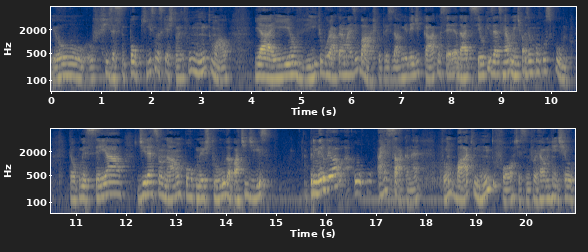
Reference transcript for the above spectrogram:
Eu, eu fiz assim, pouquíssimas questões, eu fui muito mal. E aí eu vi que o buraco era mais embaixo, que eu precisava me dedicar com seriedade se eu quisesse realmente fazer um concurso público. Então eu comecei a direcionar um pouco meu estudo a partir disso. Primeiro veio a, a, a ressaca, né? Foi um baque muito forte, assim, foi realmente eu,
